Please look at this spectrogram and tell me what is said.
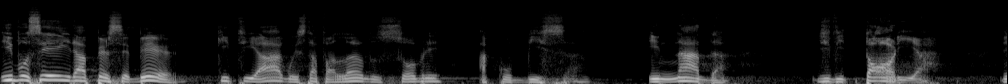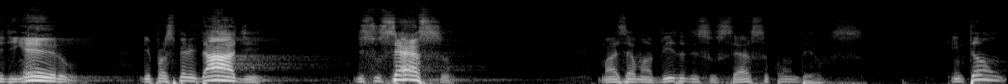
E você irá perceber que Tiago está falando sobre a cobiça e nada de vitória, de dinheiro, de prosperidade, de sucesso, mas é uma vida de sucesso com Deus. Então,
